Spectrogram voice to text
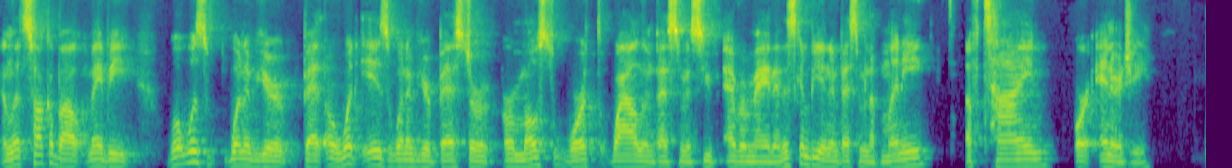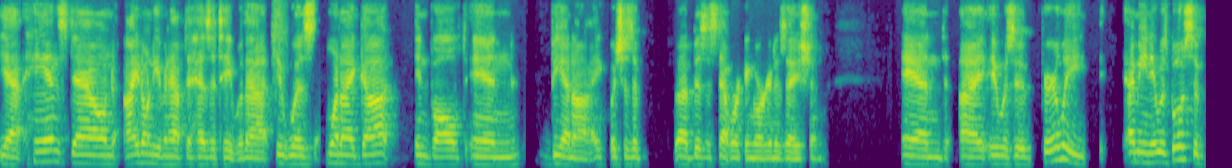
and let's talk about maybe what was one of your best or what is one of your best or, or most worthwhile investments you've ever made? And this can be an investment of money of time or energy. Yeah hands down i don't even have to hesitate with that. It was when i got involved in bni which is a, a business networking organization. And I, it was a fairly i mean it was both a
